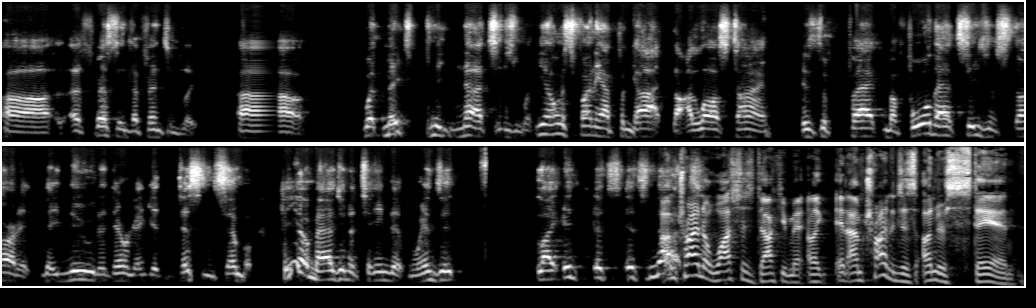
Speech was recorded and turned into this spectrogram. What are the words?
uh, especially defensively. Uh, what makes me nuts is, you know, it's funny. I forgot. I lost time. Is the fact before that season started, they knew that they were going to get disassembled. Can you imagine a team that wins it? Like it, it's it's nuts. I'm trying to watch this document, like, and I'm trying to just understand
